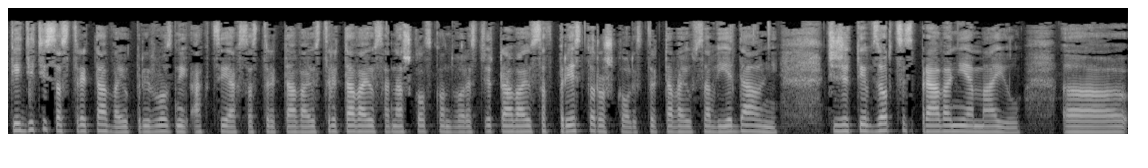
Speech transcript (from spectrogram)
Tie deti sa stretávajú pri rôznych akciách, sa stretávajú, stretávajú sa na školskom dvore, stretávajú sa v priestoro školy, stretávajú sa v jedálni. Čiže tie vzorce správania majú. Uh,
